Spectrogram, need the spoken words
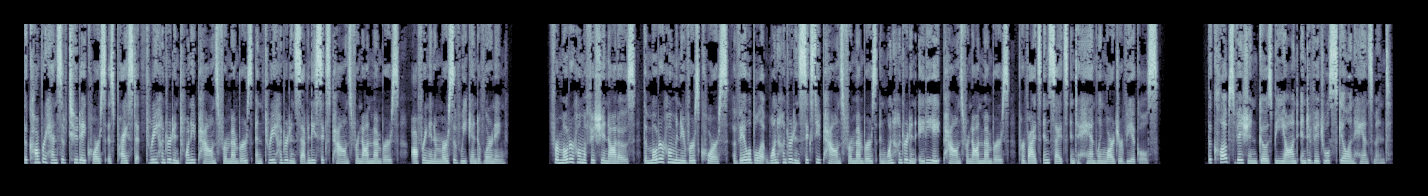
The comprehensive two-day course is priced at £320 for members and £376 for non-members, offering an immersive weekend of learning. For motorhome aficionados, the Motorhome Maneuvers course, available at £160 for members and £188 for non-members, provides insights into handling larger vehicles. The club's vision goes beyond individual skill enhancement.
